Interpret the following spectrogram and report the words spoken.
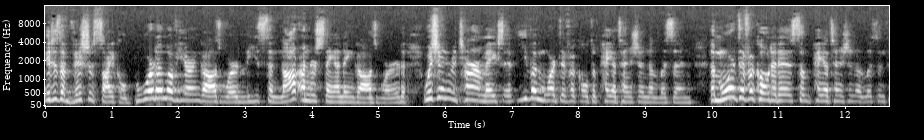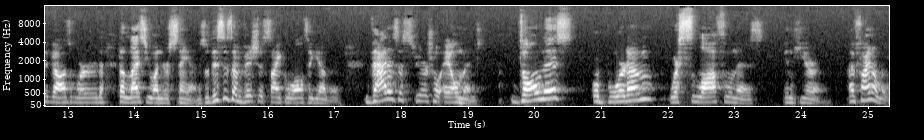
It is a vicious cycle. Boredom of hearing God's word leads to not understanding God's word, which in return makes it even more difficult to pay attention and listen. The more difficult it is to pay attention and listen to God's word, the less you understand. So this is a vicious cycle altogether. That is a spiritual ailment. Dullness or boredom or slothfulness in hearing. And finally,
